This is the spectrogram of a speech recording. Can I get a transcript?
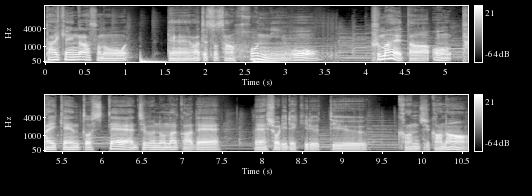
体験がその、えー、アーティストさん本人を踏まえた体験として自分の中で、えー、処理できるっていう感じかな。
